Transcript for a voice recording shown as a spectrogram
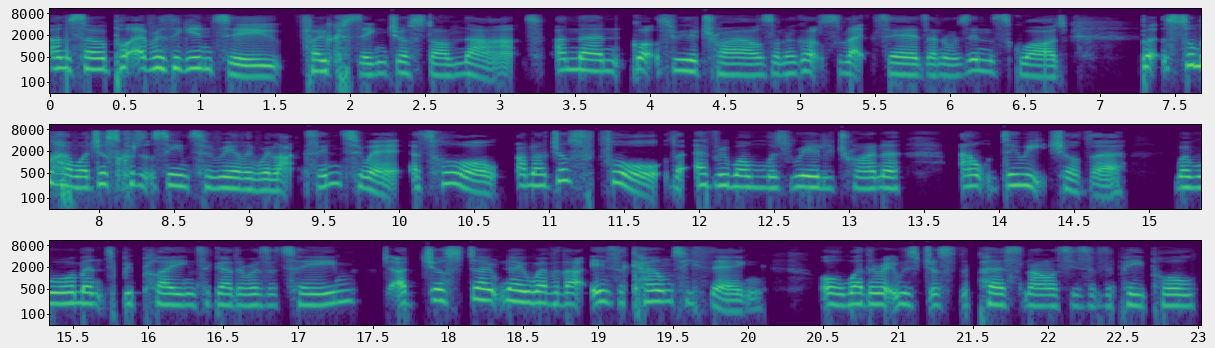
And so I put everything into focusing just on that and then got through the trials and I got selected and I was in the squad. But somehow I just couldn't seem to really relax into it at all. And I just thought that everyone was really trying to outdo each other when we were meant to be playing together as a team. I just don't know whether that is a county thing or whether it was just the personalities of the people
